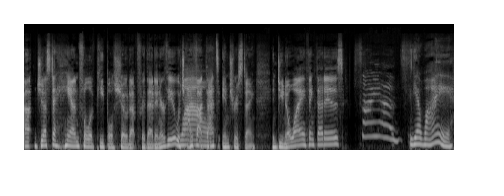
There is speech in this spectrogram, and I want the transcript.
uh, just a handful of people showed up for that interview, which I thought that's interesting. And do you know why I think that is? Science. Yeah, why?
